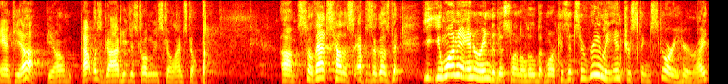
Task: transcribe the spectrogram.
ante up. You know, that was God. He just told me, still. I'm still. Um, so that's how this episode goes. But you want to enter into this one a little bit more because it's a really interesting story here, right?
